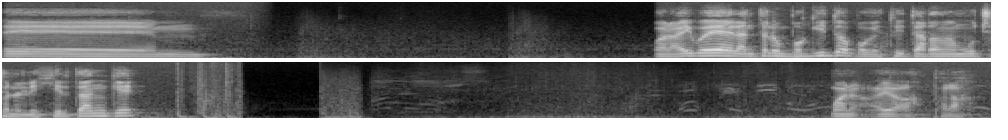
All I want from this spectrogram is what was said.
Eh... Bueno, ahí voy a adelantar un poquito porque estoy tardando mucho en elegir tanque. Bueno, ahí va, pará.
